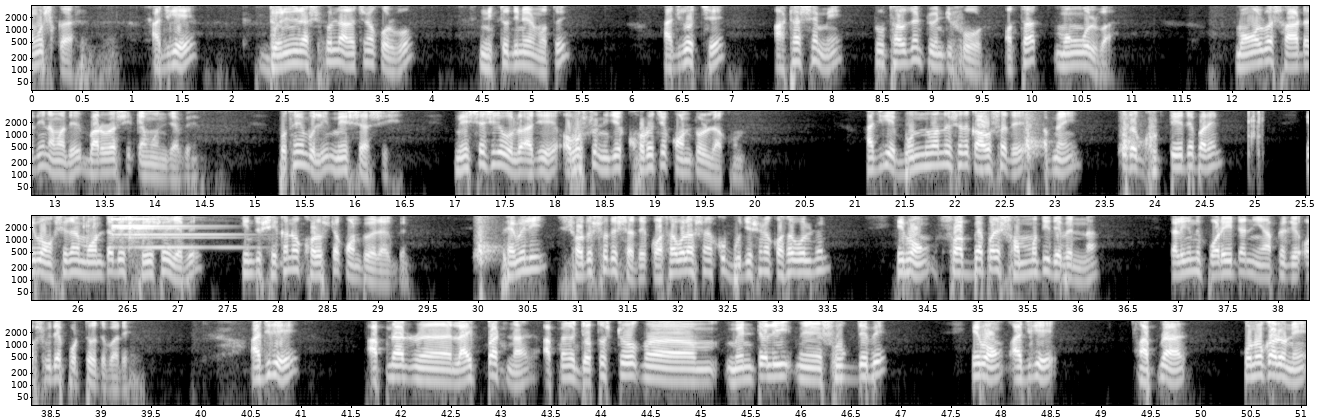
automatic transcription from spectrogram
নমস্কার। আজকে দৈনন্দিন রাশিফল নিয়ে আলোচনা করব নিত্যদিনের মতোই। আজকে হচ্ছে আঠাশে May two thousand twenty four, অর্থাৎ মঙ্গলবার। মঙ্গলবার সারাটা দিন আমাদের বারো রাশি কেমন যাবে? প্রথমে বলি মেষ রাশি। মেষ রাশিকে বলব আজকে অবশ্য নিজের খরচে কন্ট্রোল রাখুন। আজকে বন্ধু বান্ধবের সাথে কারোর সাথে আপনি কোথাও ঘুরতে যেতে পারেন এবং সেখানে মনটা বেশ ফ্রেশ হয়ে যাবে, কিন্তু সেখানেও খরচটা কন্ট্রোলে রাখবেন। ফ্যামিলি সদস্যদের সাথে কথা বলার সময় খুব বুঝে শুনে কথা বলবেন এবং সব ব্যাপারে সম্মতি দেবেন না, তাহলে কিন্তু পরে এটা নিয়ে আপনাকে অসুবিধায় পড়তে হতে পারে। আজকে আপনার লাইফ পার্টনার আপনাকে যথেষ্ট মেন্টালি সুখ দেবে এবং আজকে আপনার কোনো কারণে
